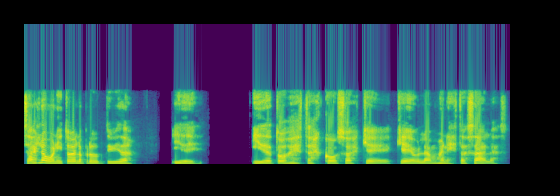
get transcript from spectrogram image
¿sabes lo bonito de la productividad? Y de, y de todas estas cosas que, que hablamos en estas salas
